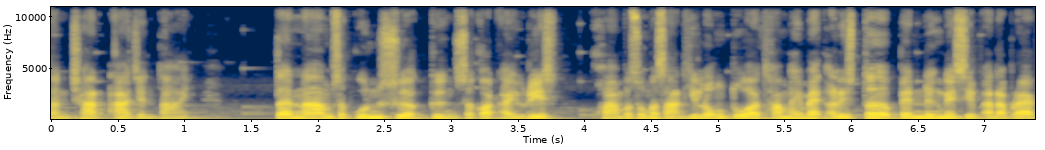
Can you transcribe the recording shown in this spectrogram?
สัญชาติอาร์เจนไตน์แต่นามสกุลเสือกกึ่งสกอตไอริสความผสมผสานที่ลงตัวทำให้แม็กอลิสเตอร์เป็นหนึ่งใน 10 อันดับแรก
